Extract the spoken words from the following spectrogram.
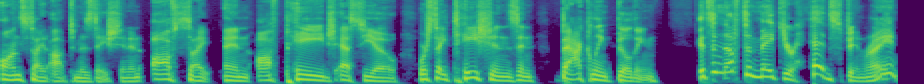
on site optimization and off site and off page SEO or citations and backlink building. It's enough to make your head spin, right?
